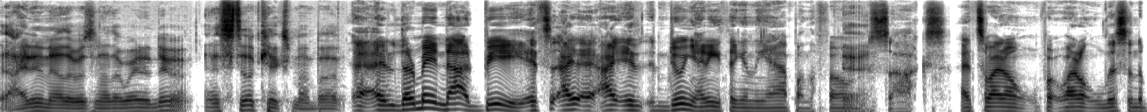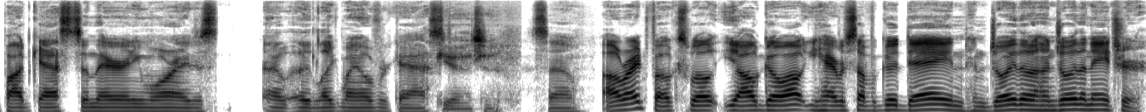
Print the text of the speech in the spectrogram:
I didn't know there was another way to do it, and it still kicks my butt. And there may not be. It's I, I, I doing anything in the app on the phone Yeah. sucks. That's why I don't I don't listen to podcasts in there anymore. I just I, I like my Overcast. Gotcha. So all right, folks. Well, y'all go out. You have yourself a good day and enjoy the enjoy the nature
